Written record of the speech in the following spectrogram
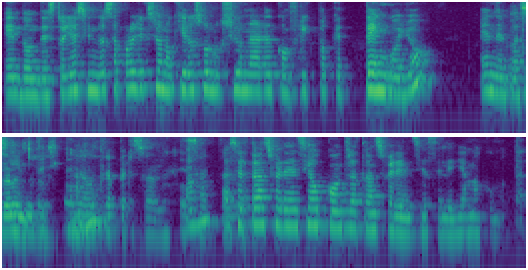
en donde estoy haciendo esa proyección o quiero solucionar el conflicto que tengo yo en el paciente. En la otra persona, exacto. Hacer transferencia o contratransferencia se le llama como tal.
